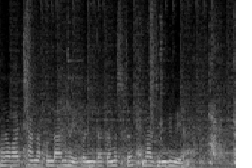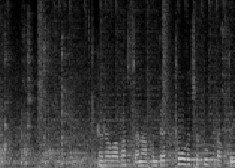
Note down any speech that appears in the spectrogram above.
रवा छान आपण लाल होईपर्यंत आता मस्त भाजून घेऊया. रवा भाजताना आपण त्यात थोडंसं तूप टाकतोय.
